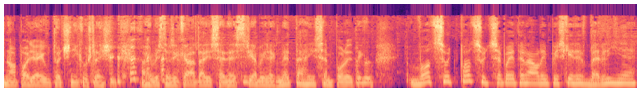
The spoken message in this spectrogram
No podívej, útočník už leží. A vy byste říkala, tady se nestří, abych řekl, netahy sem politiku. Odsuď, podsuď se pojďte na olympijské hry v Berlíně,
